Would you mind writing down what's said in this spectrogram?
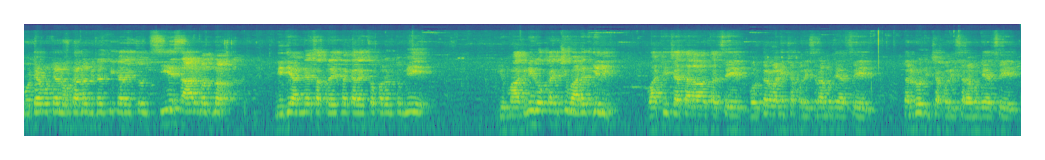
मोठ्या मोठ्या लोकांना विनंती करायचो. सी एस आरमधनं निधी आणण्याचा प्रयत्न करायचो परंतु मी मागणी लोकांची वाढत गेली वाटीच्या तलावात असेल बोरकरवाडीच्या परिसरामध्ये असेल तरडोलीच्या परिसरामध्ये असेल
